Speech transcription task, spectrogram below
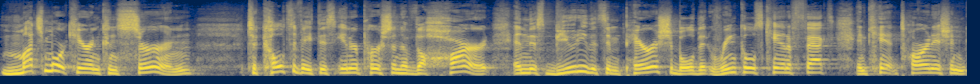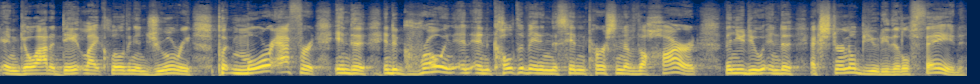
much more care and concern to cultivate this inner person of the heart and this beauty that's imperishable that wrinkles can't affect and can't tarnish and, and go out of date like clothing and jewelry. Put more effort into, into growing and, and cultivating this hidden person of the heart than you do into external beauty that'll fade.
